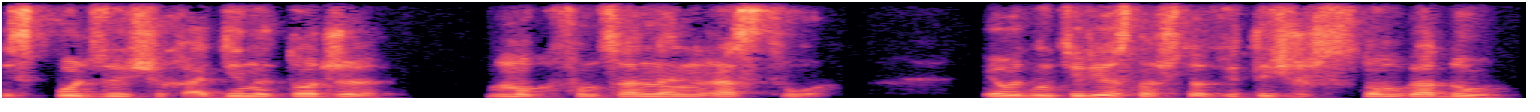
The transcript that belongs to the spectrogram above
использующих один и тот же многофункциональный раствор. И вот интересно, что в 2006 году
